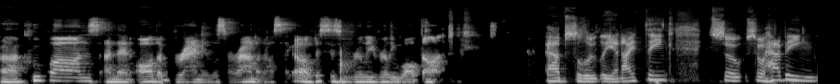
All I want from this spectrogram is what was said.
uh, coupons and then all the branding was around And I was like, oh, this is really, really well done. Absolutely, and I think so. So having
